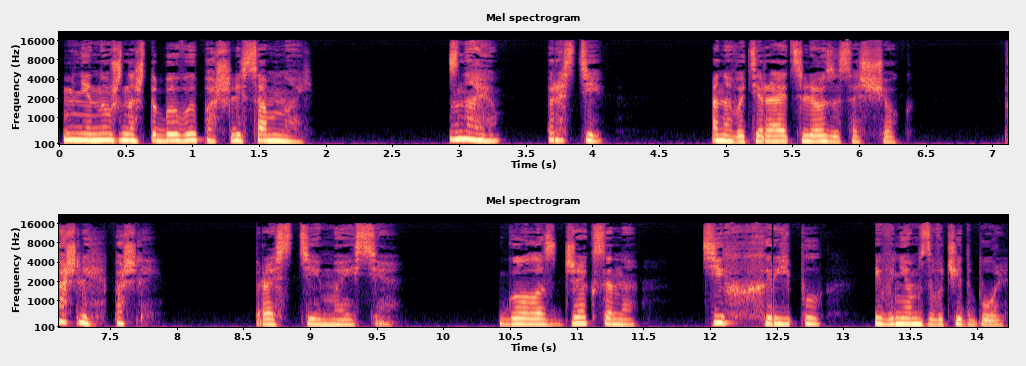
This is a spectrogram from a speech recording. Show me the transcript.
Мне нужно, чтобы вы пошли со мной». «Знаю, прости». Она вытирает слезы со щек. «Пошли, пошли». «Прости, Мэйси». Голос Джексона тих хрипл, и в нем звучит боль.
